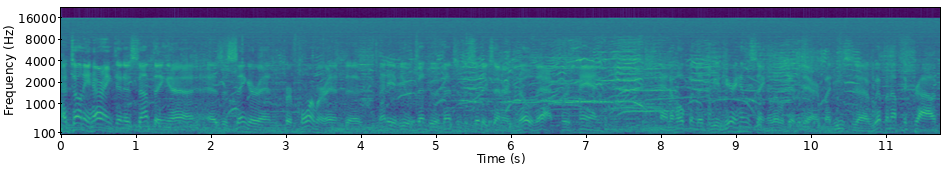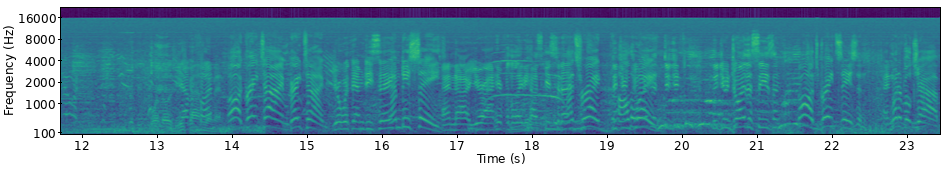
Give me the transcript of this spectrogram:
And Tony Harrington is something uh, as a singer and performer, and uh, many of you who've been to events at the Civic Center know that firsthand. And hoping that you'd hear him sing a little bit there, but he's uh, whipping up the crowd for those You having UConn fun? women. Oh, great time, great time. You're with MDC? MDC. And uh, you're out here for the Lady Huskies today? That's right, Did you all the enjoy way. did, you, did you enjoy the season? Oh, it's a great season. And- Wonderful job.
